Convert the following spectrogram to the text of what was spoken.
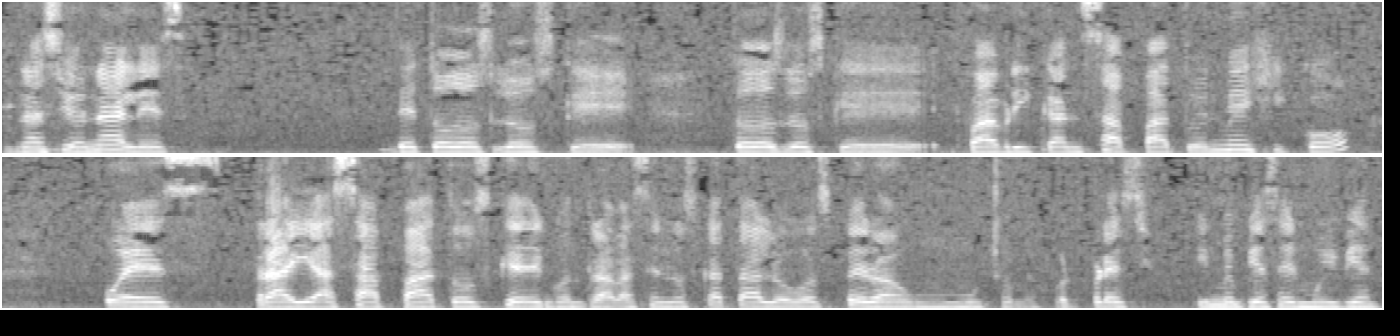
nacionales de todos los que todos los que fabrican zapato en México, pues traía zapatos que encontrabas en los catálogos, pero a un mucho mejor precio. Y me empieza a ir muy bien.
